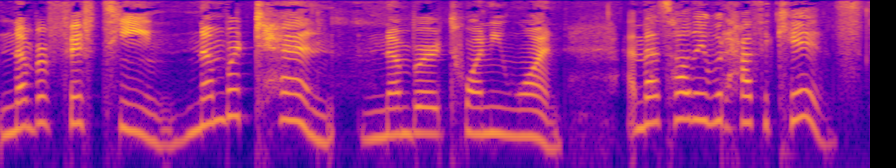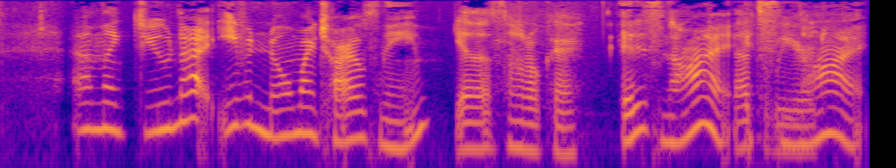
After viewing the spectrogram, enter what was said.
number 15 number 10 number 21 and that's how they would have the kids and I'm like do you not even know my child's name yeah that's not okay it is not That's it's weird. not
